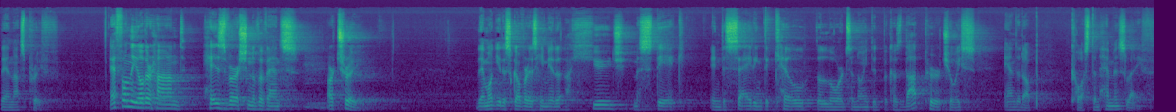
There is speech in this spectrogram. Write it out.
then that's proof. If, on the other hand, his version of events are true, then what you discover is he made a huge mistake in deciding to kill the Lord's anointed because that poor choice ended up costing him his life.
